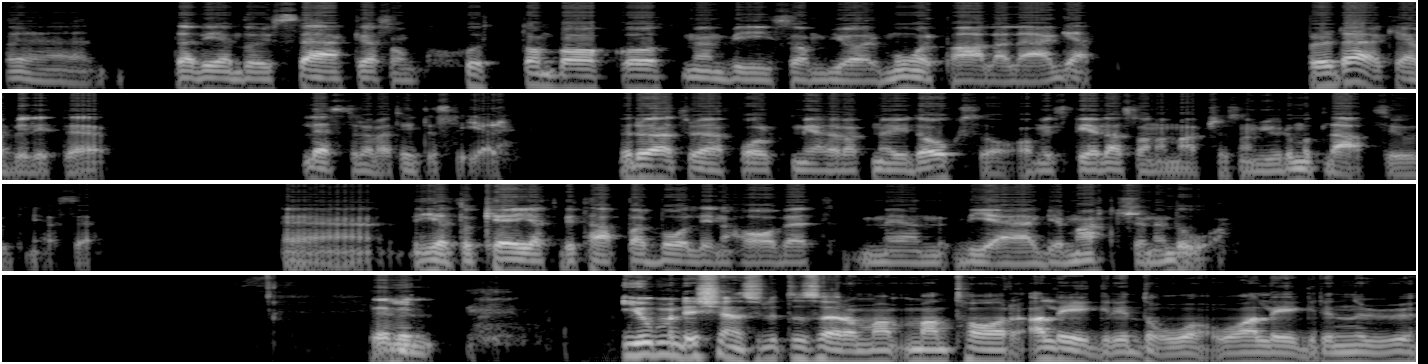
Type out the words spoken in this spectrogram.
Eh, där vi ändå är säkra som 17 bakåt, men vi som gör mål på alla lägen. Och det där kan jag bli lite ledsen över att jag inte ser. För då tror jag folk mer har varit nöjda också om vi spelar sådana matcher som vi gjorde mot Lazio och Udinese. Eh, det är helt okej okay att vi tappar bollinnehavet, men vi äger matchen ändå. Det är väl... Mm. Jo men det känns ju lite så här om man, man tar Allegri då och Allegri nu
